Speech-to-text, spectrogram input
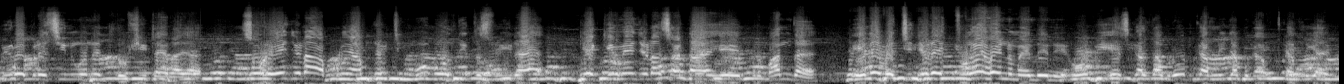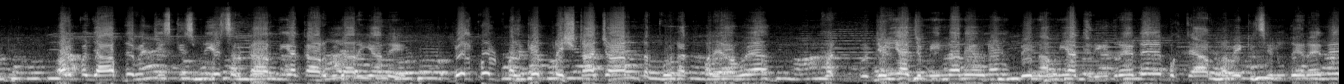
ਬਿਊਰੋਕ੍ਰੇਸੀ ਨੂੰ ਉਹਨੇ ਦੋਸ਼ੀ ਠਹਿਰਾਇਆ। ਸੋ ਇਹ ਜਿਹੜਾ ਆਪਣੇ ਆਪ ਦੇ ਵਿੱਚ ਮੂੰਹ ਬੋਲਦੀ ਤਸਵੀਰ ਹੈ ਕਿ ਕਿਵੇਂ ਜਿਹੜਾ ਸਾਡਾ ਇਹ ਪ੍ਰਬੰਧ ਹੈ ਇਹਦੇ ਵਿੱਚ ਜਿਹੜੇ ਚੁਣੇ ਹੋਏ ਨੁਮਾਇੰਦੇ ਨੇ, ਉਹ ਵੀ ਇਸ ਗੱਲ ਦਾ ਵਿਰੋਧ ਕਰਨ ਲਈ ਜਾਂ ਬਗਾਵਤ ਕਰਨ ਲਈ ਆਏ ਨੇ ਔਰ ਪੰਜਾਬ ਦੇ ਵਿੱਚ ਜਿਸ ਕਿਸਮ ਦੀ ਸਰਕਾਰ ਦੀਆਂ ਕਾਰਗੁਜ਼ਾਰੀਆਂ ਨੇ ਬਿਲਕੁਲ ਬਲਕਿ ਭ੍ਰਿਸ਼ਟਾਚਾਰ ਨੱਕੋ ਨੱਕ ਭਰਿਆ ਹੋਇਆ। ਜਿਹੜੀਆਂ ਜ਼ਮੀਨਾਂ ਨੇ, ਉਹਨਾਂ ਨੂੰ ਬੇਨਾਮੀਆਂ ਖਰੀਦ ਰਹੇ ਨੇ, ਬਖਤਿਆਰ ਨਵੇਂ ਕਿਸੇ ਨੂੰ ਦੇ ਰਹੇ ਨੇ।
